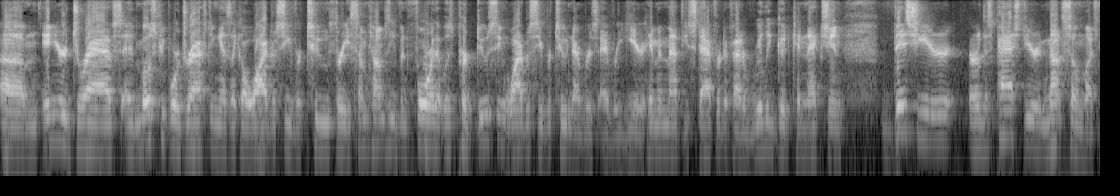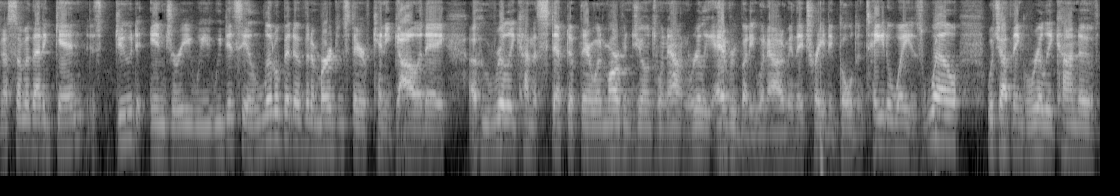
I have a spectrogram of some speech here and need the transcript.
um, in your drafts, and most people were drafting as like a wide receiver two, three, sometimes even four that was producing wide receiver two numbers every year. Him and Matthew Stafford have had a really good connection. This year, or this past year, not so much. Now, some of that again is due to injury. We, we did see a little bit of an emergence there of Kenny Golladay, uh, who really kind of stepped up there when Marvin Jones went out, and really everybody went out. I mean, they traded Golden Tate away as well, which I think really kind of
